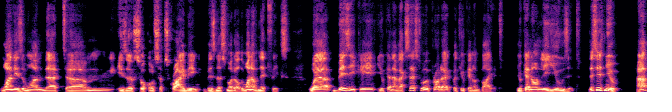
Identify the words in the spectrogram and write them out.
one is the one that um, is a so-called subscribing business model, the one of Netflix, where basically you can have access to a product, but you cannot buy it. You can only use it. This is new. Huh?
